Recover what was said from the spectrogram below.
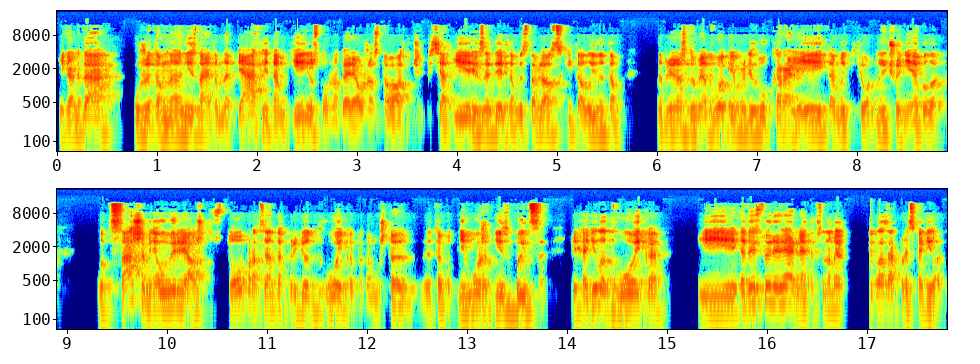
И когда уже там, на, не знаю, там на пятый там, день, условно говоря, уже оставалось 50, и Эрик Зайдель там выставлялся какие-то all-in ы, там, например, с двумя двойками против двух королей, там и терну ничего не было. Вот Саша меня уверял, что сто процентов придет двойка, потому что это вот не может не сбыться. Приходила двойка, и эта история реальная, это все на моих глазах происходило.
